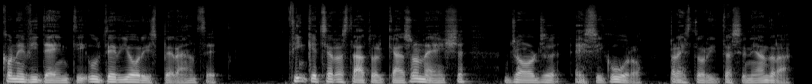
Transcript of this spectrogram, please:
con evidenti ulteriori speranze. Finché c'era stato il caso Nash, George è sicuro, presto Rita se ne andrà.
